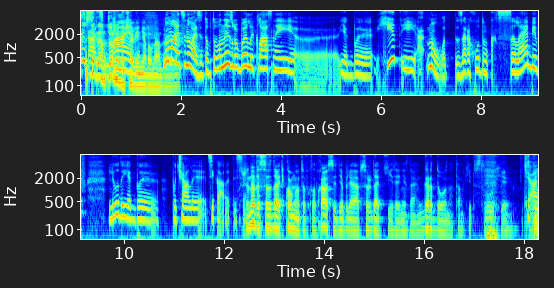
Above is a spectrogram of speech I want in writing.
Ну, Instagram сраці, теж вначалі не був на Android. Ну, мається на увазі. Тобто вони зробили класний е, якби, хід, і ну, от, за рахунок селебів люди якби почали цікавитися. Что надо создать комнату в Клабхаусе, где, бля, обсуждать какие-то, я не знаю, Гордона, там какие-то слухи, а-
